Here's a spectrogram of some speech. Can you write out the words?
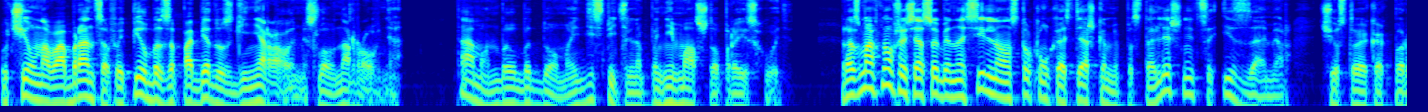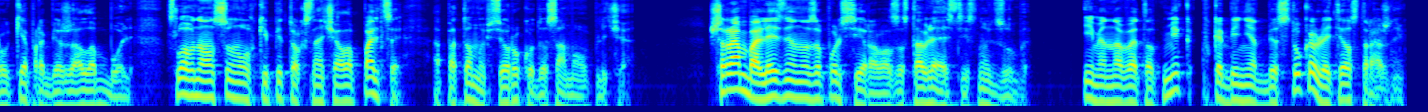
учил новобранцев и пил бы за победу с генералами, словно ровня. Там он был бы дома и действительно понимал, что происходит. Размахнувшись особенно сильно, он стукнул костяшками по столешнице и замер — чувствуя, как по руке пробежала боль, словно он сунул в кипяток сначала пальцы, а потом и всю руку до самого плеча. Шрам болезненно запульсировал, заставляя стиснуть зубы. Именно в этот миг в кабинет без стука влетел стражник.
